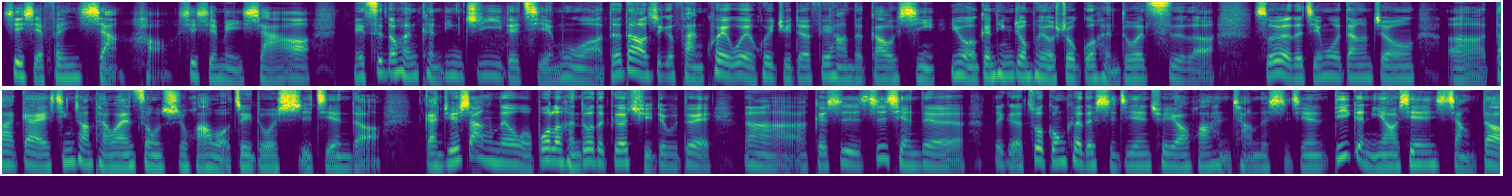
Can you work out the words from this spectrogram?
谢谢分享，好，谢谢美霞哦，每次都很肯定之意的节目哦，得到这个反馈，我也会觉得非常的高兴，因为我跟听众朋友说过很多次了，所有的节目当中，呃，大概新唱台湾颂是花我最多时间的，感觉上呢，我播了很多的歌曲，对不对？那可是之前的这个做功课的时间却要花很长的时。时间，第一个你要先想到，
